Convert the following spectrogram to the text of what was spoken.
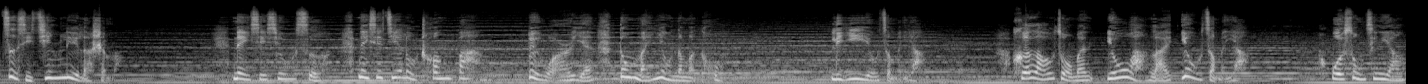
自己经历了什么。那些羞涩，那些揭露疮疤，对我而言都没有那么痛。离异又怎么样？和老总们有往来又怎么样？我宋清扬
